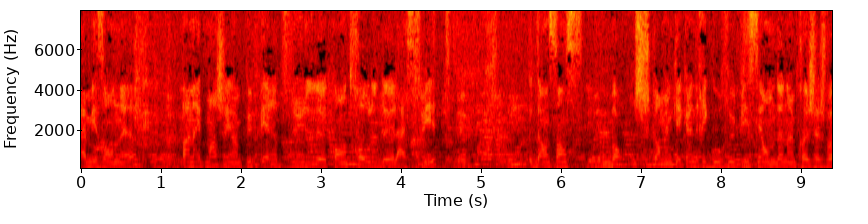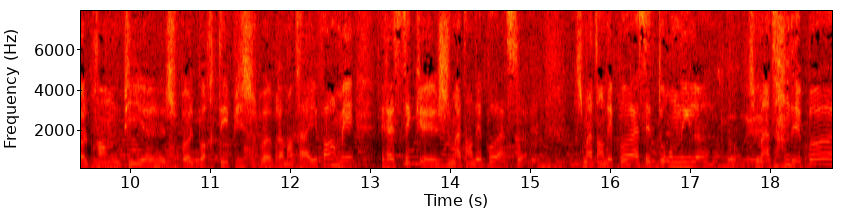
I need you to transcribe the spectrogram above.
à Maisonneuve. Honnêtement, j'ai un peu perdu le contrôle de la suite. Dans le sens, bon, je suis quand même quelqu'un de rigoureux, puis si on me donne un projet, je vais le prendre, puis euh, je vais le porter, puis je vais vraiment travailler fort. Mais restait que je m'attendais pas à ça. Je m'attendais pas à cette tournée-là. Je m'attendais pas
